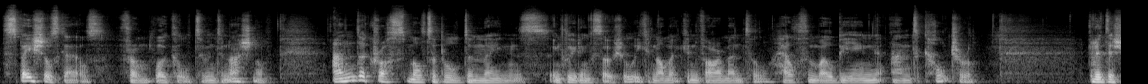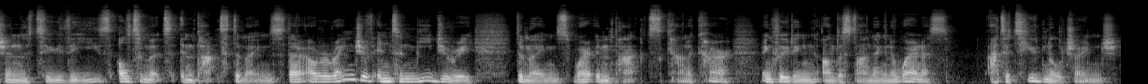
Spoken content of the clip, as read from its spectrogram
spatial scales, from local to international, and across multiple domains, including social, economic, environmental, health and well-being, and cultural. In addition to these ultimate impact domains, there are a range of intermediary domains where impacts can occur, including understanding and awareness, attitudinal change,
